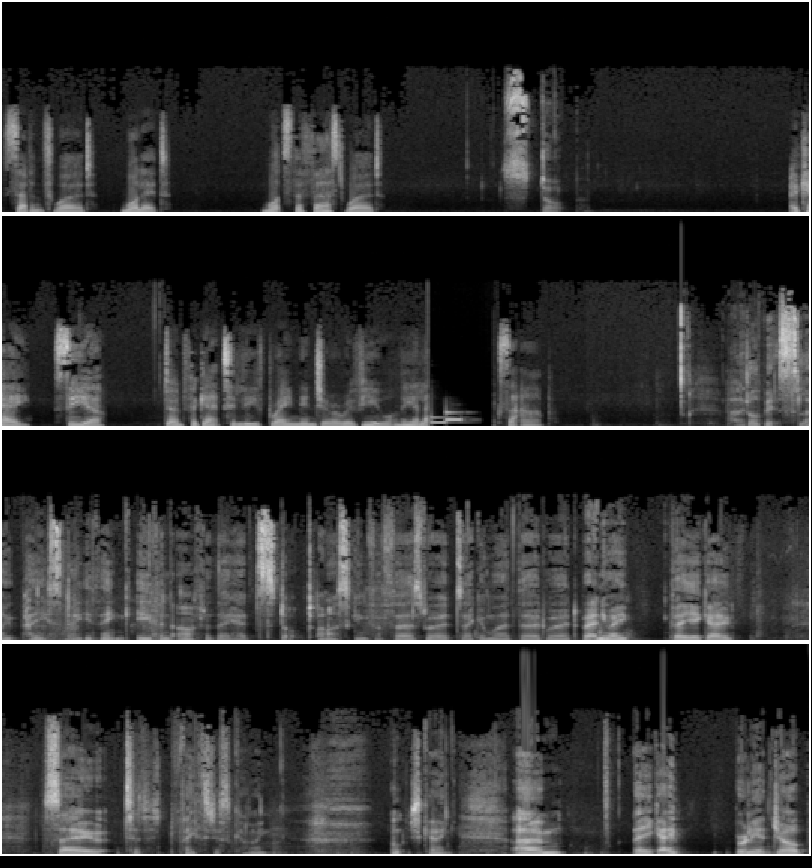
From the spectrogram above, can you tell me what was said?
Seventh word, wallet. What's the first word? Stop. Okay, see ya. Don't forget to leave Brain Ninja a review on the Alexa app. A little bit slow paced, don't you think? Even after they had stopped asking for first word, second word, third word. But anyway, there you go. So, to Faith's just coming. Oh, she's going. Um, there you go. Brilliant job.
